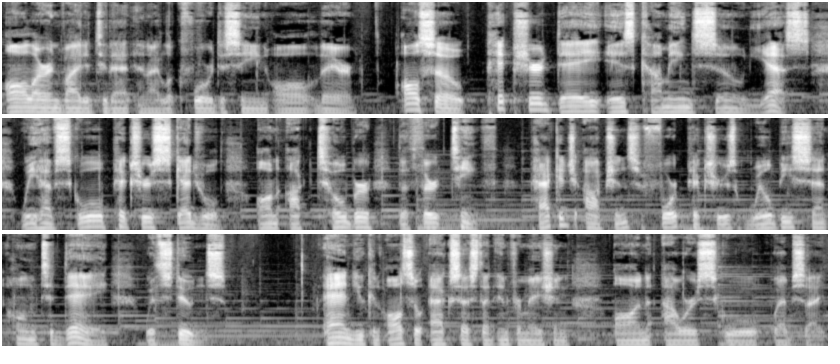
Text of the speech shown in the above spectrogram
All are invited to that and I look forward to seeing all there. Also, Picture Day is coming soon. Yes, we have school pictures scheduled on October the 13th. Package options for pictures will be sent home today with students. And you can also access that information on our school website.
